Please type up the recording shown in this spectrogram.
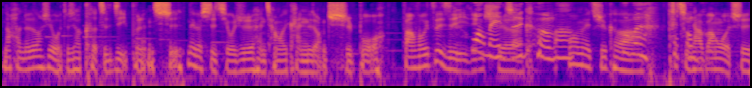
那很多东西我都是要克制自己不能吃。那个时期，我就是很常会看那种吃播，仿佛自己已经望梅止渴吗？望梅止渴啊！就请他帮我吃，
